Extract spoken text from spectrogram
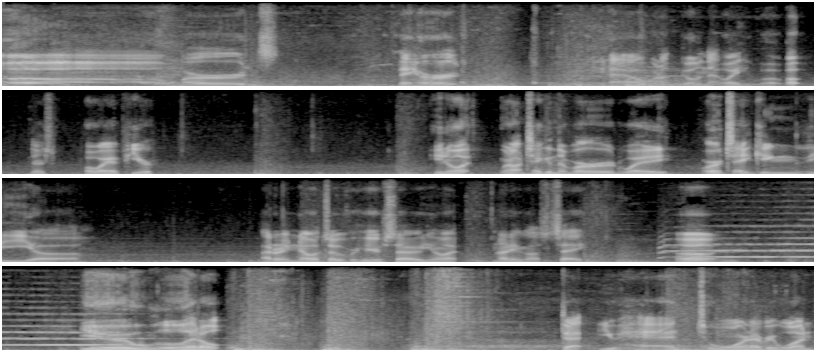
Oh, birds. They hurt. Yeah, we're not going that way. Oh, oh, there's a way up here. You know what? We're not taking the bird way. We're taking the, uh... I don't even know what's over here, so you know what? I'm not even gonna say. Oh. You little... That you had to warn everyone.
